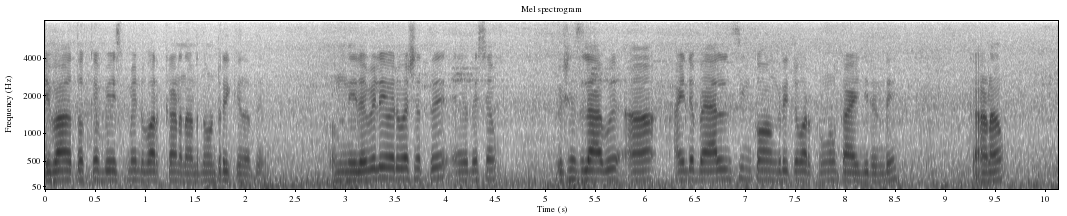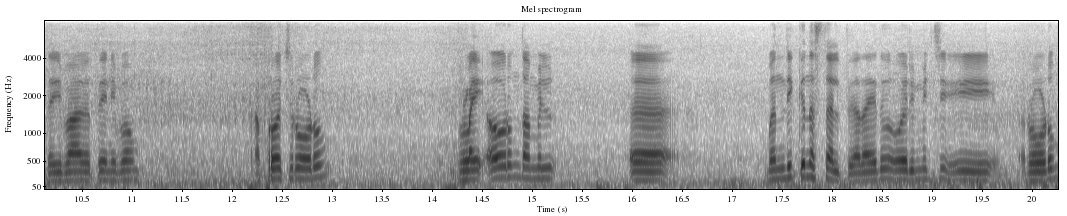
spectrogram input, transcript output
ഈ ഭാഗത്തൊക്കെ ബേസ്മെന്റ് വർക്കാണ് നടന്നുകൊണ്ടിരിക്കുന്നത്. നിലവിൽ ഒരു വശത്ത് ഏകദേശം ഫ്രിക്ഷൻ സ്ലാബ് ആ അതിന്റെ ബാലൻസിങ് കോൺക്രീറ്റ് വർക്കുകൾ കഴിഞ്ഞിട്ടുണ്ട്. കാണാം. ഈ ഭാഗത്ത് ഇനിയിപ്പം അപ്രോച്ച് റോഡും ഫ്ലൈ ഓവറും തമ്മിൽ ബന്ധിക്കുന്ന സ്ഥലത്ത് അതായത് ഒരുമിച്ച് ഈ റോഡും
